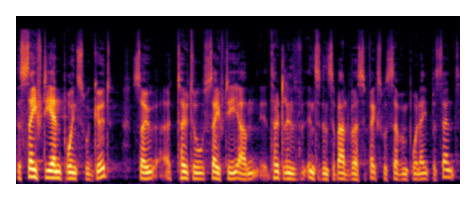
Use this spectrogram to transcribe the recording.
The safety endpoints were good. So a total safety, um, total incidence of adverse effects was 7.8%.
